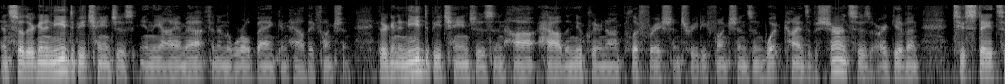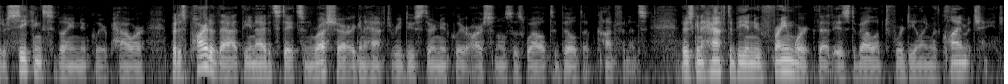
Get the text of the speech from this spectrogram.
And so there are going to need to be changes in the IMF and in the World Bank and how they function. There are going to need to be changes in how, how the Nuclear Non-Proliferation Treaty functions and what kinds of assurances are given to states that are seeking civilian nuclear power. But as part of that, the United States and Russia are going to have to reduce their nuclear arsenals as well to build up confidence. There's going to have to be a new framework that is developed for dealing with climate change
